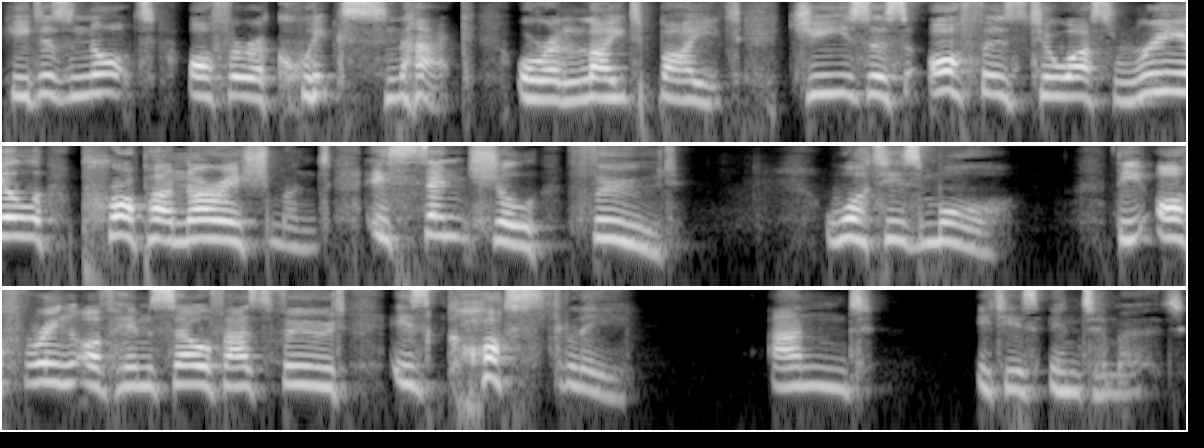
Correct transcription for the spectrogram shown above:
He does not offer a quick snack or a light bite. Jesus offers to us real, proper nourishment, essential food. What is more, the offering of himself as food is costly and it is intimate.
